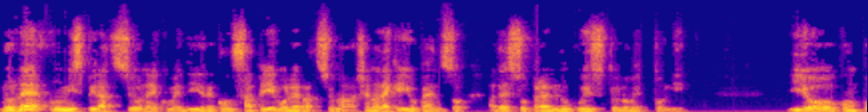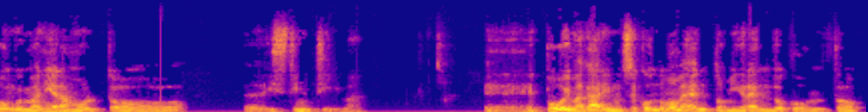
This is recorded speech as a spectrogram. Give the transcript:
Non è un'ispirazione, come dire, consapevole e razionale, cioè non è che io penso, adesso prendo questo e lo metto lì. Io compongo in maniera molto eh, istintiva. E, e poi magari in un secondo momento mi rendo conto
